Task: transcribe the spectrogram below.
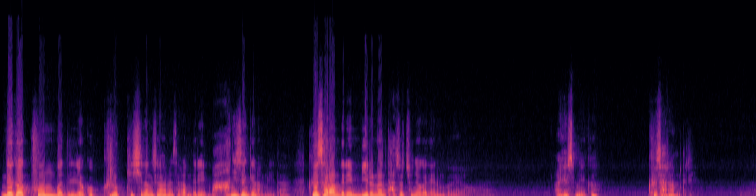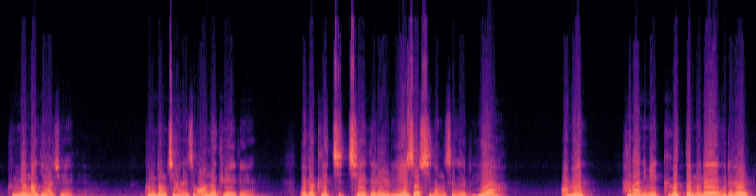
내가 구원받으려고 그렇게 신앙생활하는 사람들이 많이 생겨납니다. 그 사람들이 미련한 다섯 처녀가 되는 거예요. 알겠습니까? 그 사람들이. 분명하게 아셔야 돼요. 공동체 안에서 어느 교회든 내가 그 지체들을 위해서 신앙생활을 해야 아멘. 하나님이 그것 때문에 우리를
